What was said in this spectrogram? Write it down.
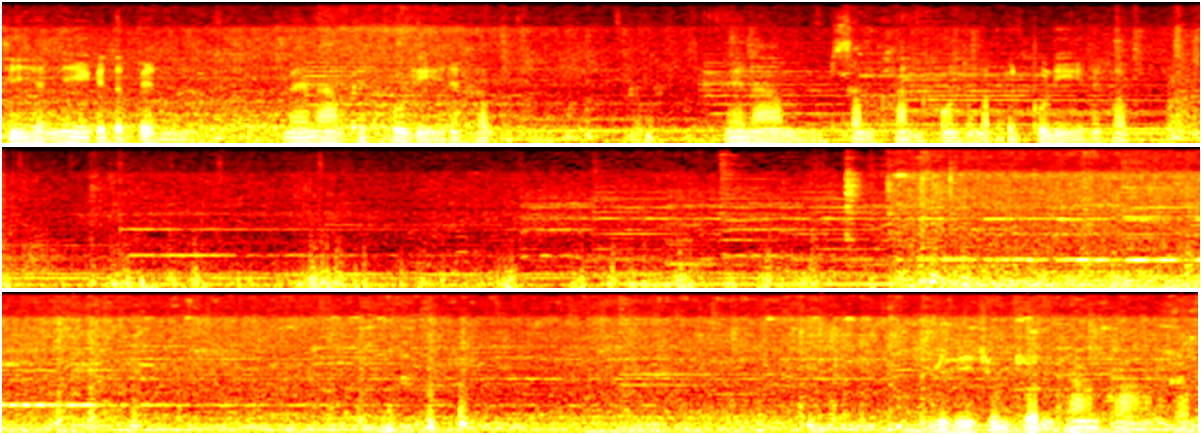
ที่เห็นนี้ก็จะเป็นแม่น้ำเพชรบุรีนะครับ แม่น้ำสำคัญของจังหวัดเพชรบุรีนะครับวิถีชุมชนข้างทางครับ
